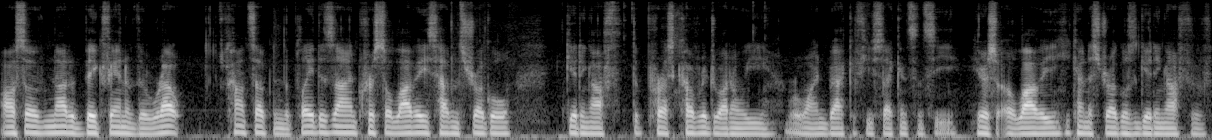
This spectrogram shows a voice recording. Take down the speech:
Also, not a big fan of the route concept and the play design. Chris Olave is having struggle getting off the press coverage. Why don't we rewind back a few seconds and see? Here's Olave. He kind of struggles getting off of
